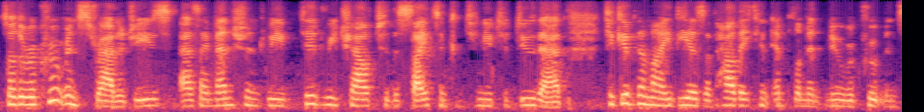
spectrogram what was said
So the recruitment strategies, as I mentioned, we did reach out to the sites and continue to do that to give them ideas of how they can implement new recruitment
